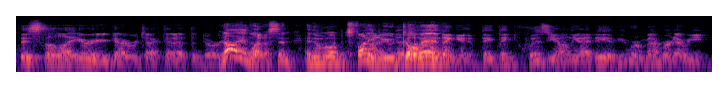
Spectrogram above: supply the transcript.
They still let you, or you got rejected at the door? No, they let us in. And what's funny, we would go in. Thing. If they they quiz you on the idea. if you remembered every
